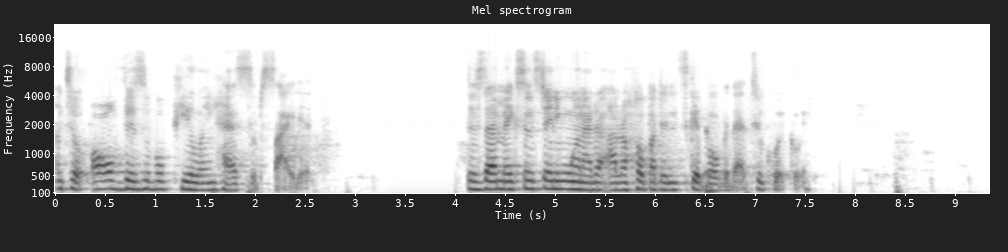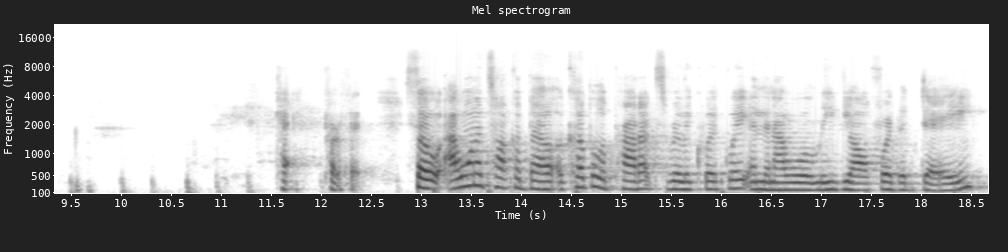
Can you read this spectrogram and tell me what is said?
until all visible peeling has subsided. Does that make sense to anyone? I don't, I don't hope I didn't skip over that too quickly. Okay, perfect. So I want to talk about a couple of products really quickly, and then I will leave y'all for the day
